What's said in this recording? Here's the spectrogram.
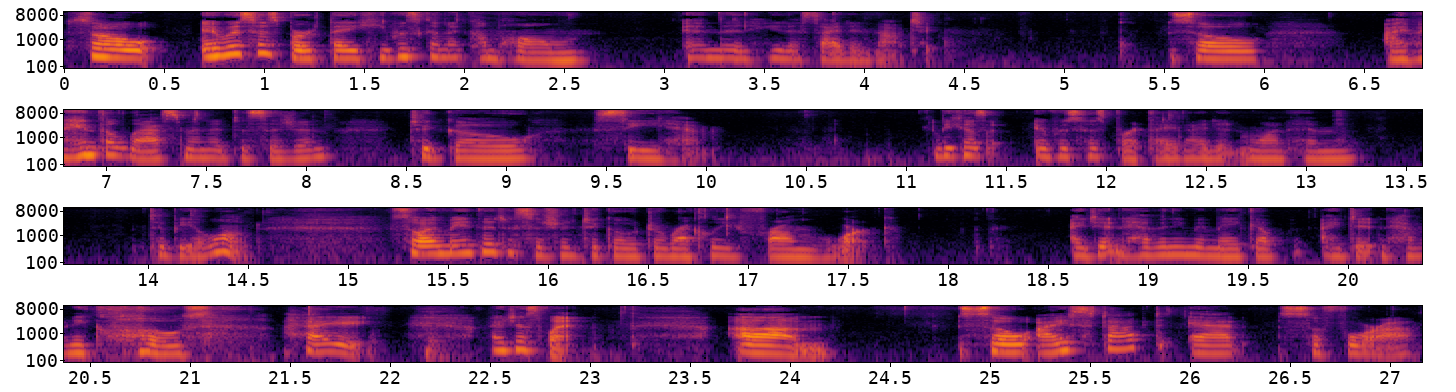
So it was his birthday. He was going to come home and then he decided not to. So I made the last minute decision to go see him because it was his birthday and I didn't want him to be alone. So I made the decision to go directly from work. I didn't have any makeup. I didn't have any clothes. I I just went. Um, so I stopped at Sephora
